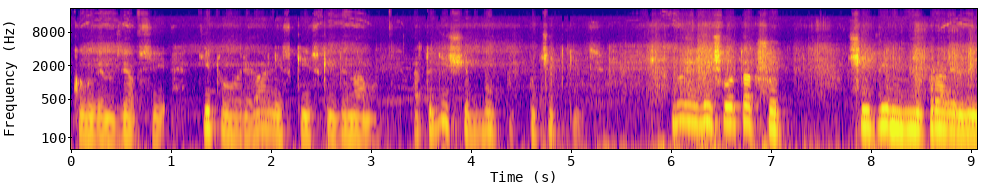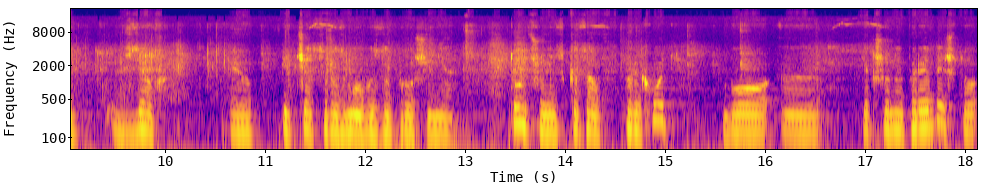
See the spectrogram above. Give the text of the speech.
коли він взяв всі титули, регалії з київським Динамо, а тоді ще був початківцем. Ну і вийшло так, що чи він неправильний взяв е, під час розмови запрошення тон, що він сказав переходь, бо е, якщо не перейдеш, то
